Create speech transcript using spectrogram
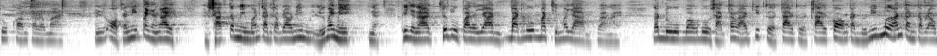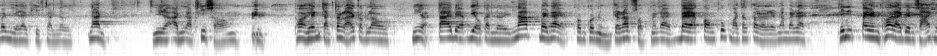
ทุกข์ความทรมานอันนี้ออกจากนี้เป็นยังไงสัตว์ก็มีเหมือนกันกับเรานี่หรือไม่มีเนี่ย พิจารณาจุดูปาตยานบรรลุมัชฌิมยามว่าไงก็ดูมองดูสัตว์ทั้งหลายที่เกิดตายเกิดตายกองกันอยู่นี่เหมือนกันกับเราไม่มีอะไรผิดกันเลย นั่น นี่แหละอันดับที่สองพอเห็นสัตว์ทั้งหลายกับเรา เนี่ยตายแบบเดียวกันเลย นับไม่ได้ คนคนหนึ่งจะรับศพไม่ได้ แบกกองทุกมาทั้งเท่าไหร่นับไม่ได้ ทีนี้เป็นเพราะอะไรเป็นสาเห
